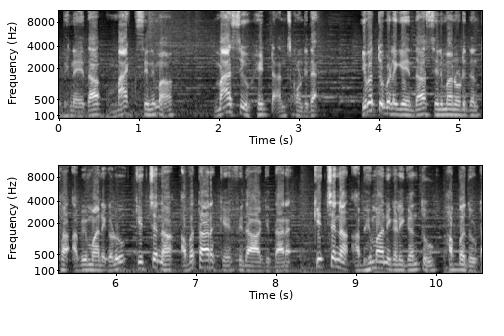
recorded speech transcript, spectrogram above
ಅಭಿನಯದ ಮ್ಯಾಕ್ಸ್ ಸಿನಿಮಾ ಮ್ಯಾಸಿವ್ ಹಿಟ್ ಅನ್ಸ್ಕೊಂಡಿದೆ. ಇವತ್ತು ಬೆಳಗ್ಗೆಯಿಂದ ಸಿನಿಮಾ ನೋಡಿದಂಥ ಅಭಿಮಾನಿಗಳು ಕಿಚ್ಚನ ಅವತಾರಕ್ಕೆ ಫಿದಾ ಆಗಿದ್ದಾರೆ. ಕಿಚ್ಚನ ಅಭಿಮಾನಿಗಳಿಗಂತೂ ಹಬ್ಬದೂಟ.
